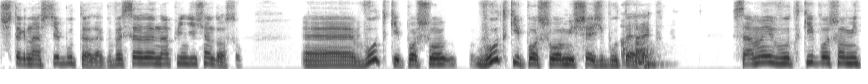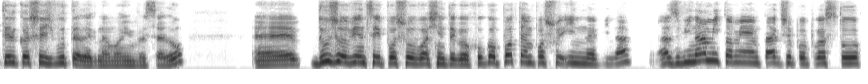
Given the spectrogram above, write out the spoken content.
14 e, butelek, wesele na 50 osób. E, wódki poszło, wódki poszło mi 6 butelek. Aha. Samej wódki poszło mi tylko 6 butelek na moim weselu. E, dużo więcej poszło właśnie tego Hugo, potem poszły inne wina, a z winami to miałem tak, że po prostu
